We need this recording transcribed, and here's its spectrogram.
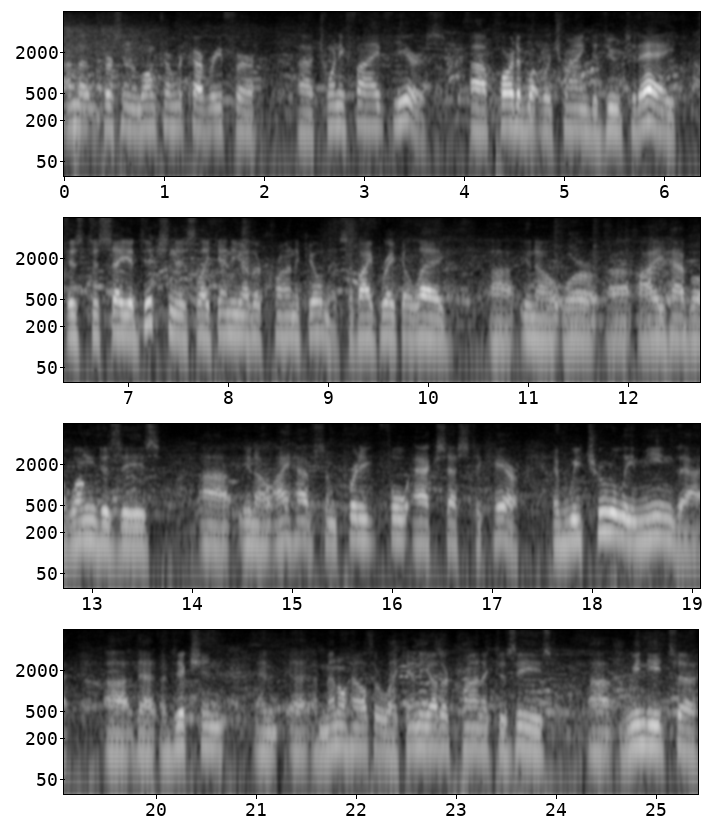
I'm a person in long-term recovery for uh, 25 years. Uh, part of what we're trying to do today is to say addiction is like any other chronic illness. If I break a leg, uh, you know, or uh, I have a lung disease, uh, you know, I have some pretty full access to care. If we truly mean that, uh, that addiction and uh, mental health are like any other chronic disease, uh, we need to,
